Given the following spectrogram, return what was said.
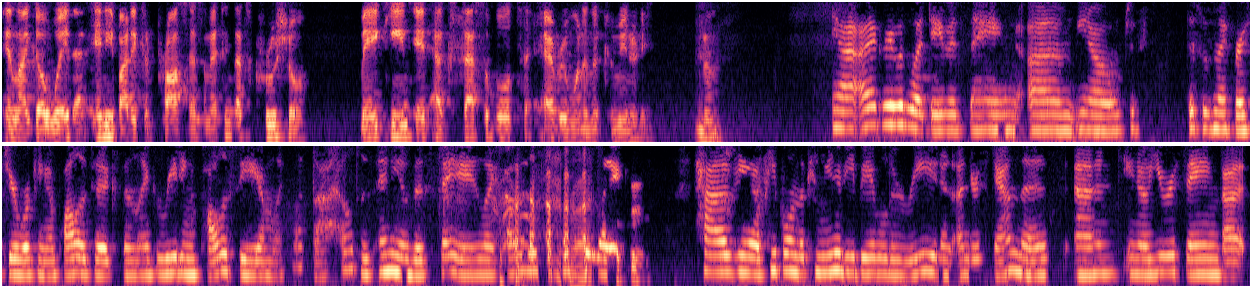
in like a way that anybody could process and i think that's crucial making it accessible to everyone in the community you know? Yeah, I agree with what David's saying. Um, you know, just this was my first year working in politics and like reading policy. I'm like, what the hell does any of this say? Like, how are we supposed Right. to like have you know people in the community be able to read and understand this? And you know, you were saying that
